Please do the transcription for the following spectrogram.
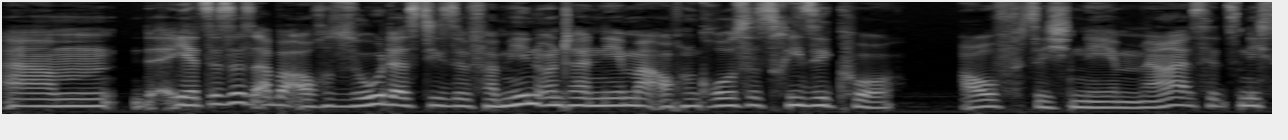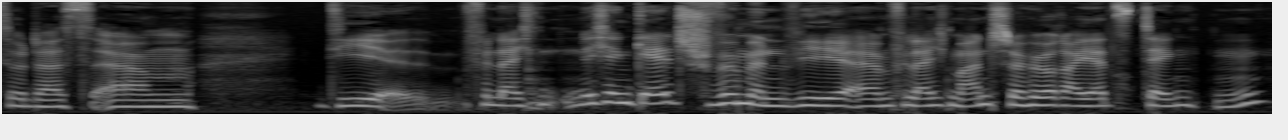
Ähm, jetzt ist es aber auch so, dass diese Familienunternehmer auch ein großes Risiko auf sich nehmen. Ja, ist jetzt nicht so, dass ähm, die vielleicht nicht in Geld schwimmen, wie ähm, vielleicht manche Hörer jetzt denken.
